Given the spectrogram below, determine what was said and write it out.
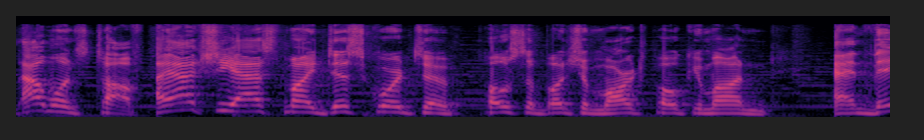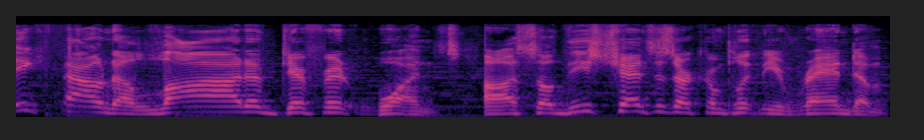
that one's tough. I actually asked my Discord to post a bunch of marked Pokemon and they found a lot of different ones. Uh, so these chances are completely random.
